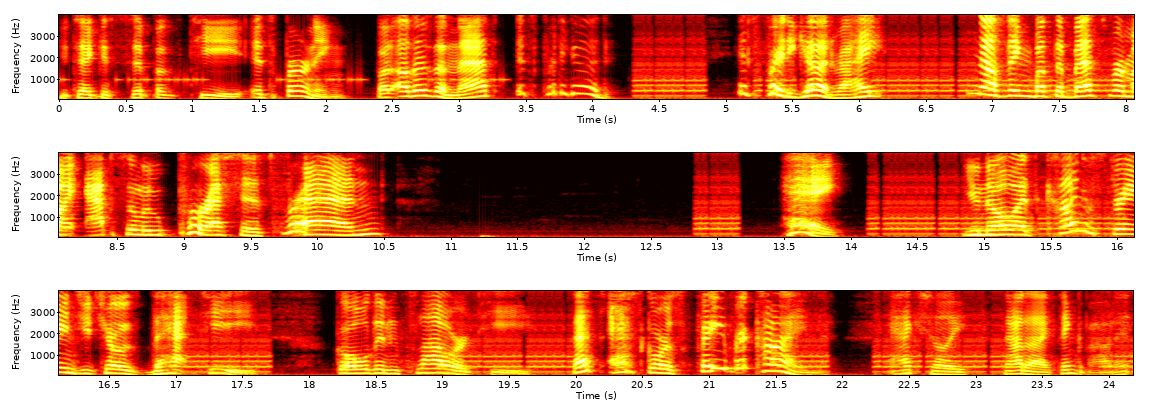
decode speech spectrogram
You take a sip of tea. It's burning, but other than that, it's pretty good. It's pretty good, right? Nothing but the best for my absolute precious friend. Hey, you know, it's kind of strange you chose that tea. Golden flower tea. That's Asgore's favorite kind. Actually, now that I think about it,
